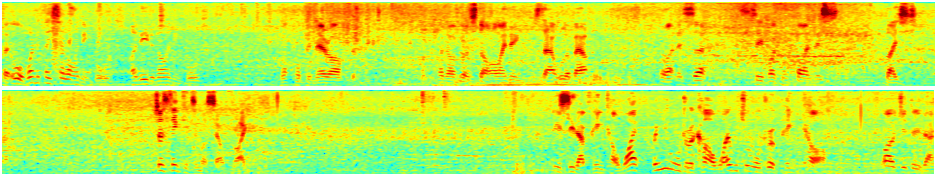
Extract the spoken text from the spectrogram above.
But oh, what if they sell ironing boards? I need an ironing board. I'll pop in there after. I know I've got to start ironing. What's that all about? All right, let's uh, see if I can find this place. Just thinking to myself, right? You see that pink car. Why, when you order a car, why would you order a pink car? Why would you do that?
